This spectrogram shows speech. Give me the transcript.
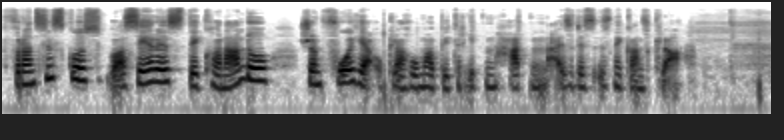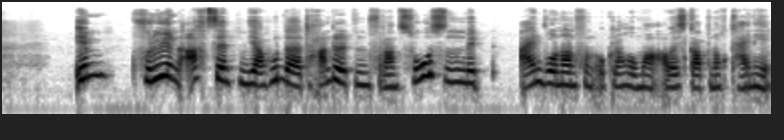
Franciscus Vaceres de Conando schon vorher Oklahoma betreten hatten. Also das ist nicht ganz klar. Im frühen 18. Jahrhundert handelten Franzosen mit Einwohnern von Oklahoma, aber es gab noch keine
